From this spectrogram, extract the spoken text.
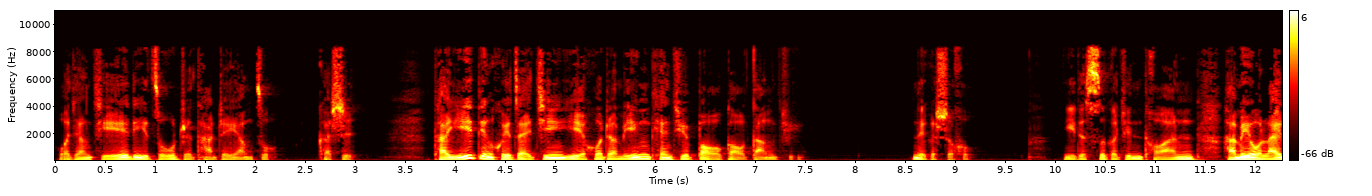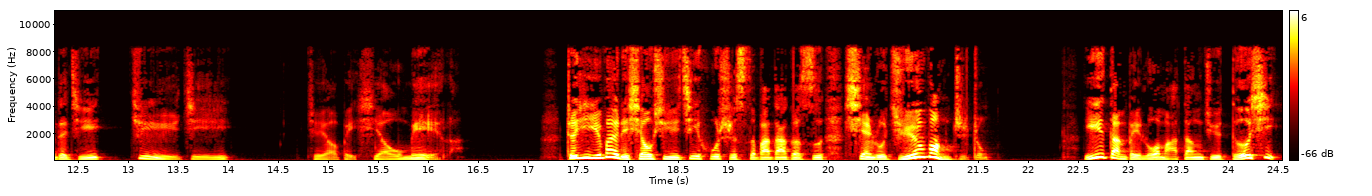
我将竭力阻止他这样做。”可是。他一定会在今夜或者明天去报告当局。那个时候，你的四个军团还没有来得及聚集，就要被消灭了。这意外的消息几乎使斯巴达克斯陷入绝望之中。一旦被罗马当局得悉，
